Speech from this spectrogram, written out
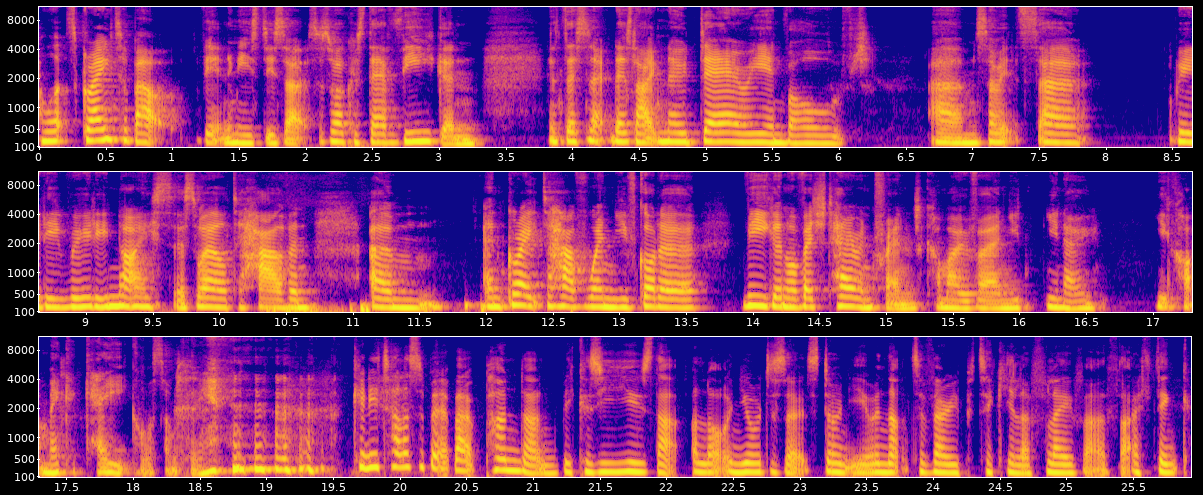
what's great about vietnamese desserts as well because they're vegan there's no, there's like no dairy involved. Um so it's uh really really nice as well to have and um and great to have when you've got a vegan or vegetarian friend come over and you you know you can't make a cake or something Can you tell us a bit about pandan because you use that a lot in your desserts, don't you? And that's a very particular flavour that I think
